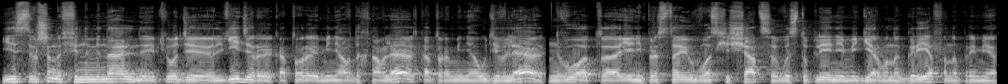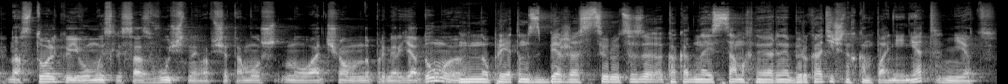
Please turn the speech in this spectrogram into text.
Есть совершенно феноменальные люди, лидеры, которые меня вдохновляют, которые меня удивляют. Вот, э, я не перестаю восхищаться выступлениями Германа Грефа, например. Настолько его мысли созвучны вообще тому, ну, о чем, например, я думаю. Но при этом Сбер же ассоциируется как одна из самых, наверное, бюрократичных компаний, нет? Нет.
